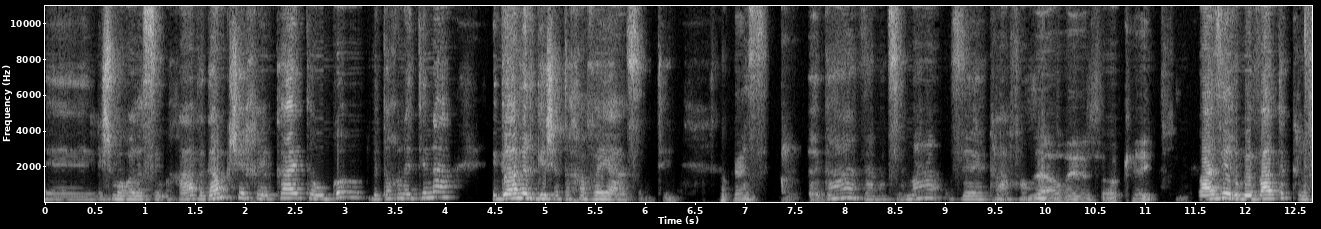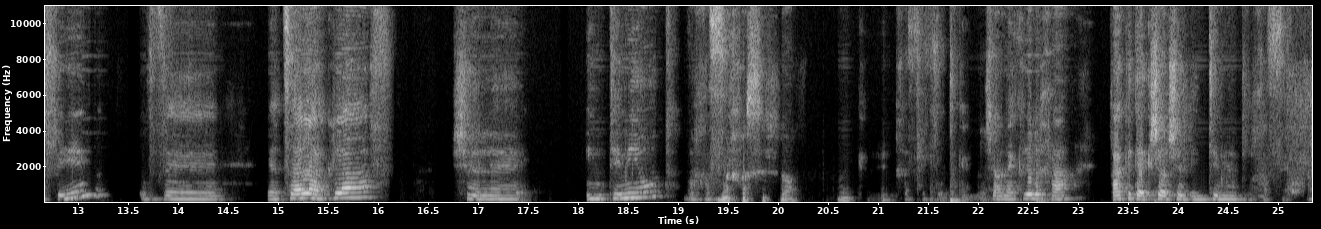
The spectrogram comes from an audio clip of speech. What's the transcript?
אה, לשמור על השמחה, וגם כשהיא חילקה את העוגות בתוך הנתינה, היא גם הרגישה את החוויה הזאת. אוקיי. אז רגע, זה המצלמה, זה קלף האוהב. זה האוהב, אוקיי. ואז היא ערבבה את הקלפים, ויצא לה הקלף של אה, אינטימיות וחשיפה. וחשיפה, אוקיי. חשיפות, כן. עכשיו אני אקריא לך רק את ההקשר של אינטימיות וחשיפה.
